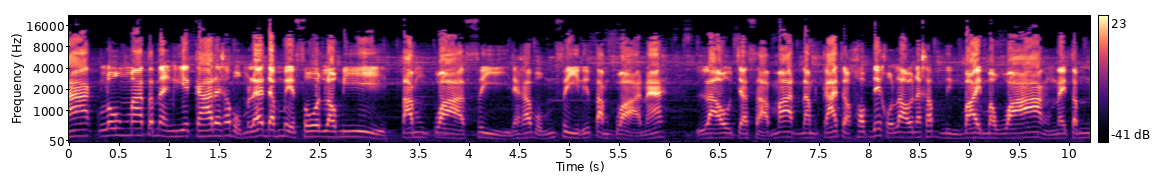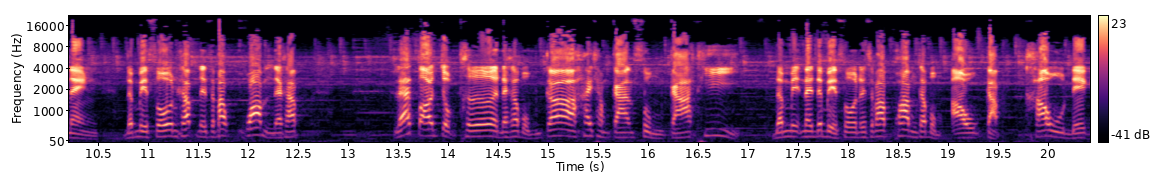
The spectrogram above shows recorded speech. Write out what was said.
หากลงมาตำแหน่งเรียการนะครับผมและดัมเมจโซนเรามีต่ำกว่า 4 นะครับผม 4 หรือต่ำกว่านะ เราจะสามารถนำการ์ดจากท็อปเด็กของเรานะครับ1ใบมาวางในตำแหน่งดัมเมจโซนครับในสภาพคว่ำนะครับและตอนจบเทิร์นะครับผมก็ให้ทำการสุ่มการ์ดที่ดัมเมในดัมเมจโซนในสภาพคว่ำครับผมเอากลับเข้าเด็ก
